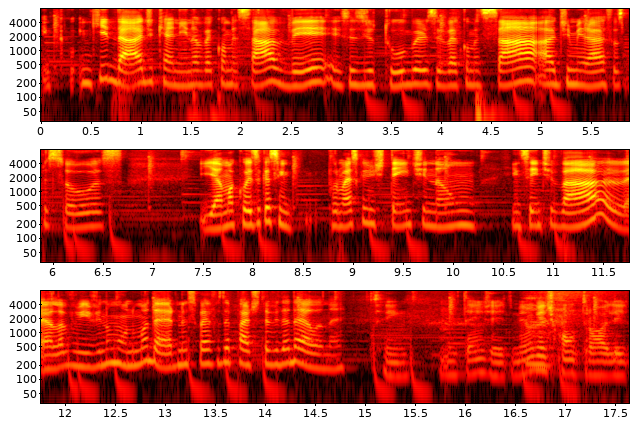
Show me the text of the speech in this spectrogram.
em, que idade que a Nina vai começar a ver esses youtubers e vai começar a admirar essas pessoas. E é uma coisa que, assim, por mais que a gente tente não incentivar, ela vive no mundo moderno e isso vai fazer parte da vida dela, né? Sim, não tem jeito. Mesmo que a gente controle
